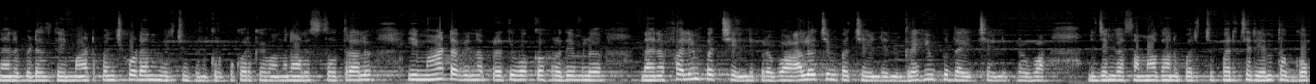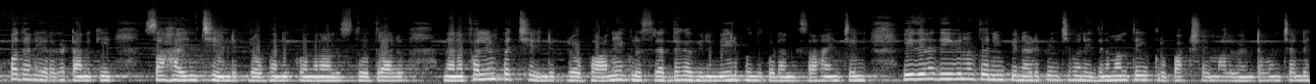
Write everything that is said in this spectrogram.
నేను బిడ్డలతో ఈ మాట పంచుకోవడానికి మీరు చూపిన కృప కొరకే వందనాలు స్తోత్రాలు. ఈ మాట విన్న ప్రతి ఒక్క హృదయంలో నాయన ఫలింపచేయండి ప్రభా ఆలోచింపచేయండి గ్రహింపు దయచేయండి ప్రభా. నిజంగా సమాధానపరచు పరిచర్ ఎంతో గొప్పదని ఎరగటానికి సహాయం చేయండి ప్రభా నీకు వందనాలు స్తోత్రాలు. నేను ఫలింపచేయండి ప్రభా అనేకులు శ్రద్ధగా విని మేలు పొందుకోవడానికి సహాయం చేయండి. ఈ దిన దీవెనలతో నింపి నడిపించమని ఈ దినమంతా ఈ కృపాక్షేమాలు వెంట ఉంచండి.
